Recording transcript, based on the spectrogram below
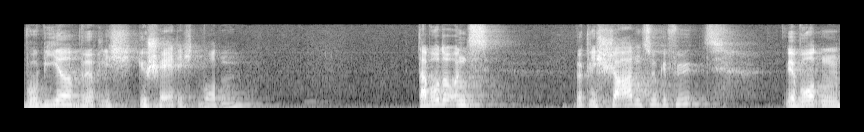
wo wir wirklich geschädigt wurden. Da wurde uns wirklich Schaden zugefügt. Wir wurden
